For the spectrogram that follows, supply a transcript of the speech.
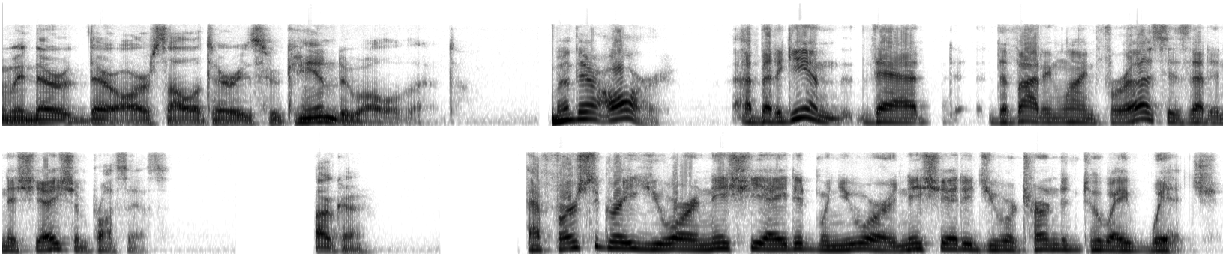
I mean, there there are solitaries who can do all of that. Well, there are. Uh, but again, that dividing line for us is that initiation process. Okay. At first degree, you are initiated. When you are initiated, you are turned into a witch.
